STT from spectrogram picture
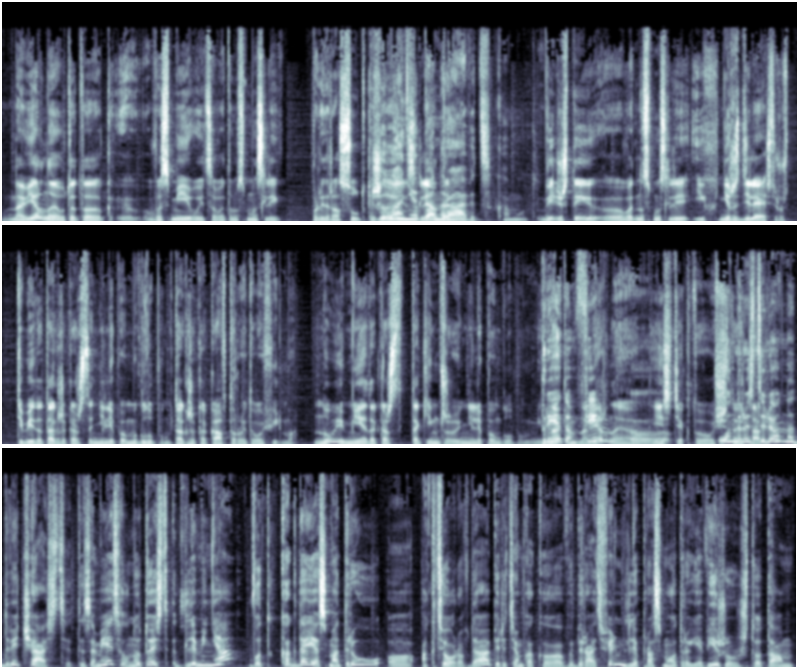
наверное, вот это э, высмеивается в этом смысле предрассудки. да, Желание взгляды. понравиться кому-то. Видишь, ты э, в этом смысле их не разделяешь, потому что тебе это также кажется нелепым и глупым, так же, как автору этого фильма. Ну и мне это кажется таким же нелепым и глупым. При на- этом фильм, наверное, э, есть те, кто Он считает так. разделен на две части, ты заметил? Ну, то есть для меня, вот когда я смотрю э, актеров, да, перед тем, как э, выбирать фильм для просмотра, я вижу, что там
